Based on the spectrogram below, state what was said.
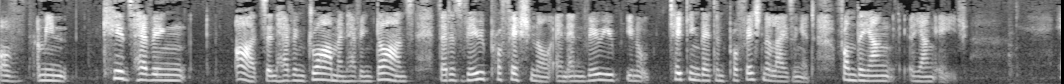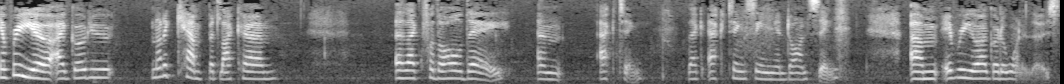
of, I mean, kids having arts and having drama and having dance that is very professional and, and very, you know, taking that and professionalizing it from the young, young age. Every year I go to not a camp, but like um, uh, like for the whole day and acting, like acting, singing, and dancing. Um, every year I go to one of those.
